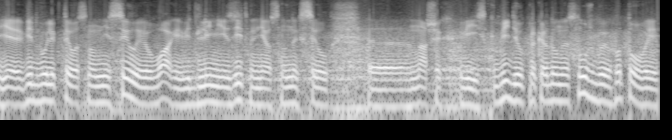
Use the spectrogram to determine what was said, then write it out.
є відволікти основні сили і уваги від лінії зіткнення основних сил е, наших військ. Відділ прикордонної служби готовий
